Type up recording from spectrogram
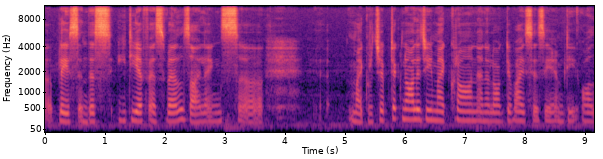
a place in this ETF as well. Xilinx, Microchip Technology, Micron, Analog Devices, AMD, all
